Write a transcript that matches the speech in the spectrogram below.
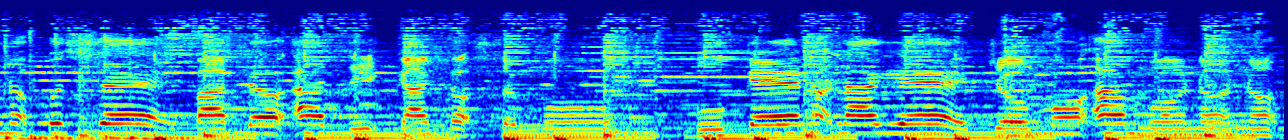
nak pesan pada adik kakak semua Bukan nak lari Cuma amo nak nak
